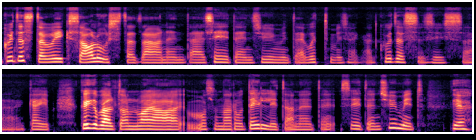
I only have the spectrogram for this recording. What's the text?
kuidas ta võiks alustada nende seedeensüümide võtmisega, et kuidas see siis äh, käib? kõigepealt on vaja, ma saan aru, tellida need seedeensüümid yeah.,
